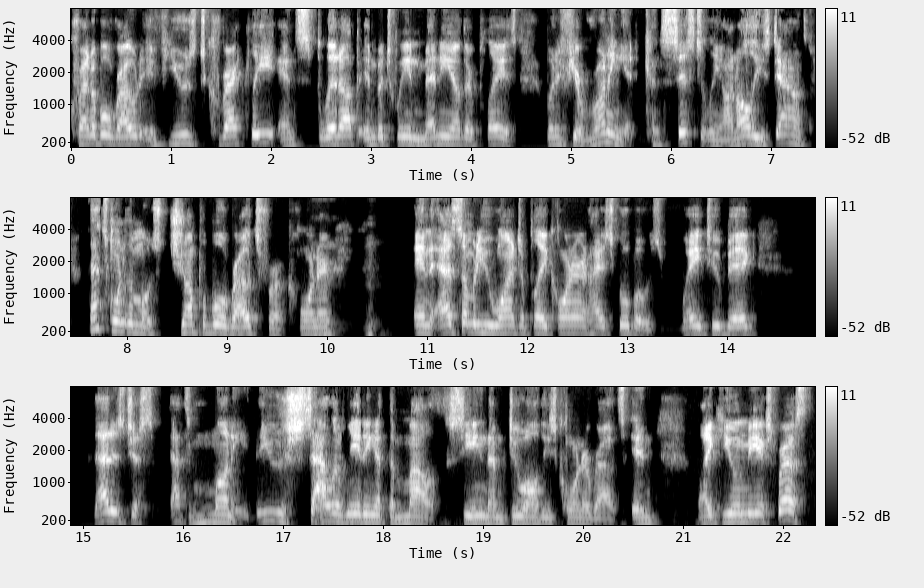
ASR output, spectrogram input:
credible route if used correctly and split up in between many other plays. But if you're running it consistently on all these downs, that's one of the most jumpable routes for a corner. Mm-hmm. And as somebody who wanted to play corner in high school but was way too big, that is just that's money. You're salivating at the mouth seeing them do all these corner routes. And like you and me expressed,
